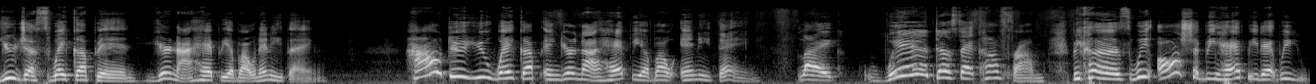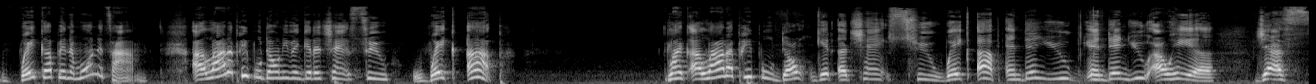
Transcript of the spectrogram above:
you just wake up and you're not happy about anything. How do you wake up and you're not happy about anything? Like, where does that come from? Because we all should be happy that we wake up in the morning time. A lot of people don't even get a chance to wake up. Like a lot of people don't get a chance to wake up and then you and then you out here just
